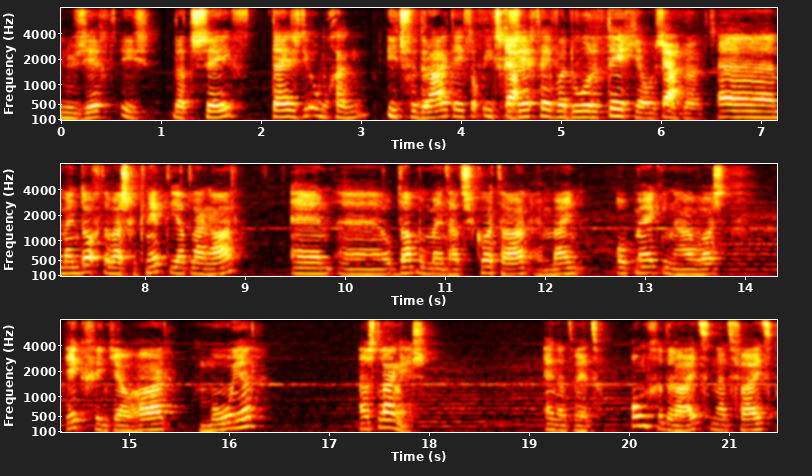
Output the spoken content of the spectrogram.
nu zegt is dat Safe tijdens die omgang iets verdraaid heeft of iets Ja. gezegd heeft waardoor het tegen jou is Ja. gebruikt. Eh, mijn dochter was geknipt, die had lang haar. En op dat moment had ze kort haar. En mijn opmerking naar haar was: Ik vind jouw haar mooier als lang is. En dat werd omgedraaid naar het feit,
